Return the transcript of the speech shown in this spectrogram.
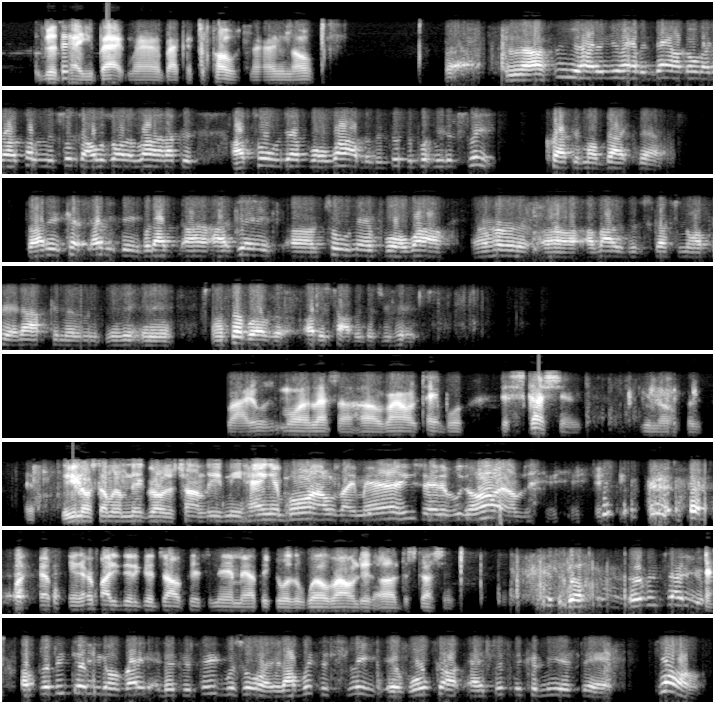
Good to have you back, man. Back at the post, man. You know. Now, I see you had, you had it down, though. Like I was telling the sister, I was on the line. I could, I told that for a while, but the sister put me to sleep, cracking my back down. So I didn't catch everything, but I, I, I did uh, tune in for a while and heard uh, a lot of the discussion on Pan Africanism and, and, and several other other topics that you hit. It was more or less a, a round table discussion. You know, but you know some of them Negroes was trying to leave me hanging, boy. I was like, man. He said if we go on, and everybody did a good job pitching in, man. I think it was a well-rounded uh, discussion. So, let me tell you, uh, let me tell you though, right? That the thing was on, and I went to sleep and woke up, and Sister Camille said, "Yo,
